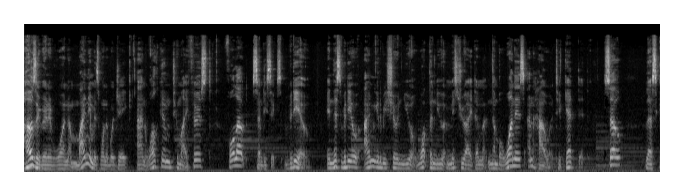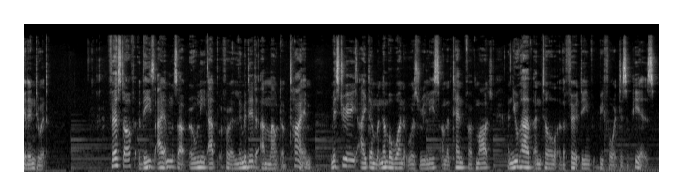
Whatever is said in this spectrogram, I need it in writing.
How's it going everyone? My name is Wonderboy Jake and welcome to my first Fallout 76 video. In this video, I'm going to be showing you what the new mystery item number 1 is and how to get it. So, let's get into it. First off, these items are only up for a limited amount of time. Mystery item number 1 was released on the 10th of March and you have until the 13th before it disappears.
